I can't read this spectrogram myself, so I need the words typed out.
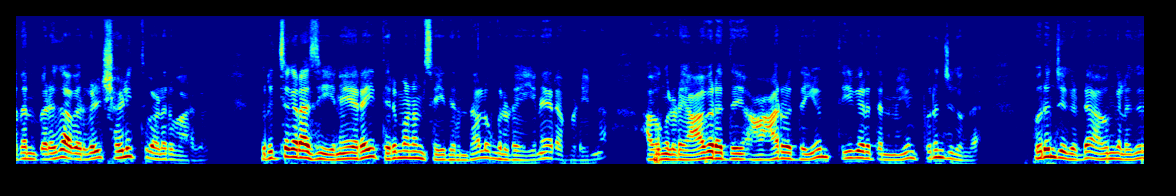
அதன் பிறகு அவர்கள் செழித்து வளருவார்கள். விருச்சகராசி இணையரை திருமணம் செய்திருந்தால் உங்களுடைய இணையர் அப்படின்னா அவங்களுடைய ஆவிரத்தை ஆர்வத்தையும் தீவிரத்தன்மையும் புரிஞ்சுக்கோங்க. புரிஞ்சுக்கிட்டு அவங்களுக்கு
